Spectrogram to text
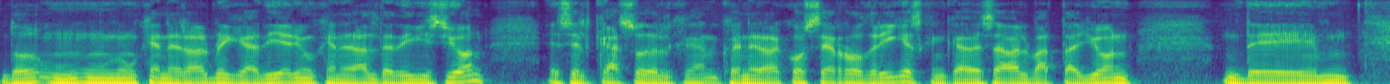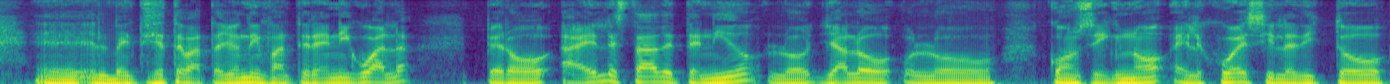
un, general brigadier y un general de división. Es el caso del general José Rodríguez, que encabezaba el batallón de eh, el 27 Batallón de Infantería en Iguala, pero a él está detenido, lo, ya lo, lo consignó el juez y le dictó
